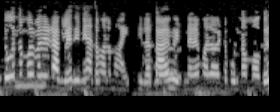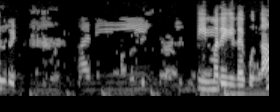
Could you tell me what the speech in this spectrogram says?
दोन नंबरमध्ये टाकले तिने. आता मला माहीत तिला काय भेटणार आहे. मला वाटतं पुन्हा मगच भेटणार. आणि तीन मध्ये गेलाय पुन्हा.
